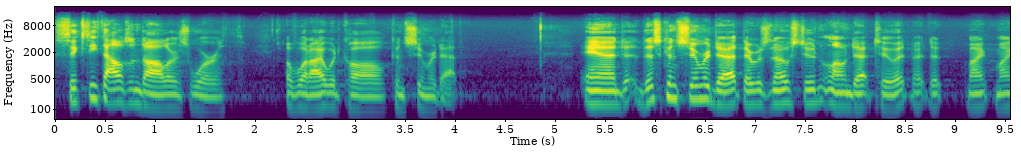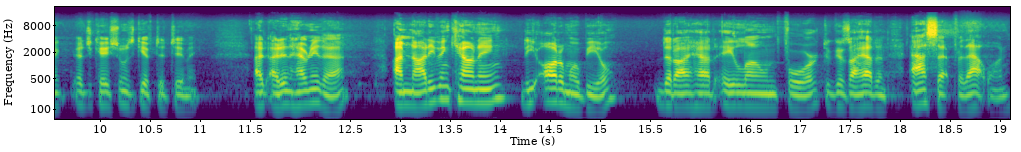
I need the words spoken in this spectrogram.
$60,000 worth of what I would call consumer debt. And this consumer debt, there was no student loan debt to it. My, my education was gifted to me. I, I didn't have any of that. I'm not even counting the automobile that I had a loan for because I had an asset for that one.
